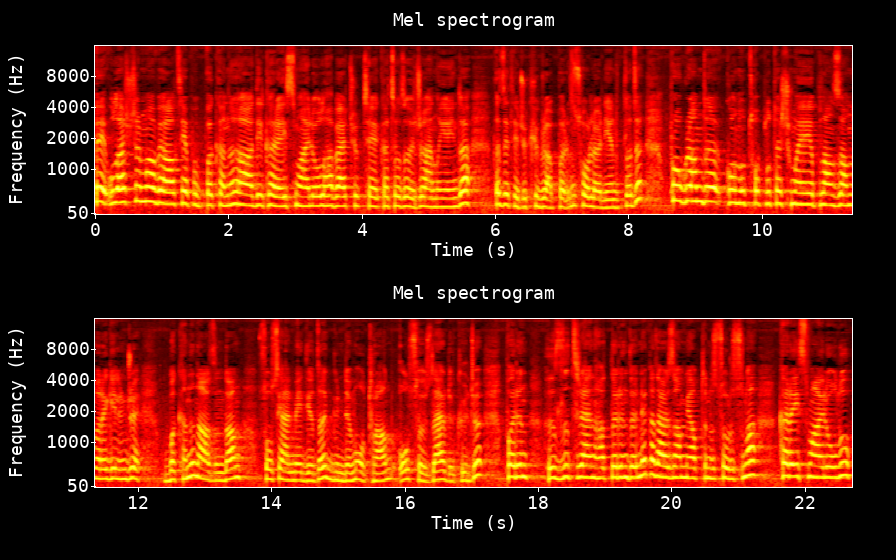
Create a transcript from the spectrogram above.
Ve Ulaştırma ve Altyapı Bakanı Adil Kara İsmailoğlu Habertürk'te katıldığı canlı yayında gazeteci Kübra Par'ın sorularını yanıtladı. Programda konu toplu taşımaya yapılan zamlara gelince bakanın ağzından sosyal medyada gündeme oturan o sözler döküldü. Par'ın hızlı tren hatlarında ne kadar zam yaptınız sorusuna Kara İsmailoğlu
